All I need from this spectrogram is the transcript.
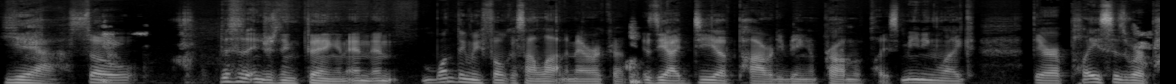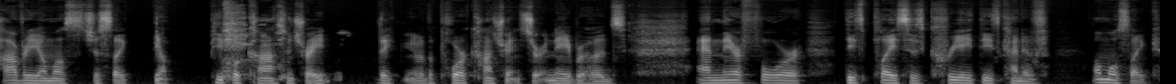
Yeah. So this is an interesting thing. And, and, and one thing we focus on a lot in America is the idea of poverty being a problem of place, meaning like there are places where poverty almost just like, you know, people concentrate. They, you know, the poor concentrate in certain neighborhoods. And therefore, these places create these kind of almost like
